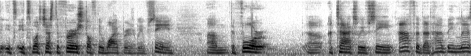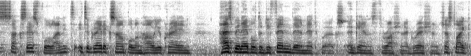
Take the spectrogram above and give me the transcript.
it's it's what's just the first of the wipers we've seen. Um, the four uh, attacks we've seen after that have been less successful, and it's it's a great example on how Ukraine has been able to defend their networks against Russian aggression. Just like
